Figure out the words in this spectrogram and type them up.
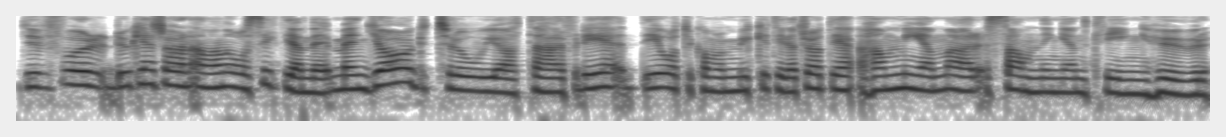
du, får, du kanske har en annan åsikt Jenny, men jag tror ju att det här, för det, det återkommer mycket till, jag tror att det, han menar sanningen kring hur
